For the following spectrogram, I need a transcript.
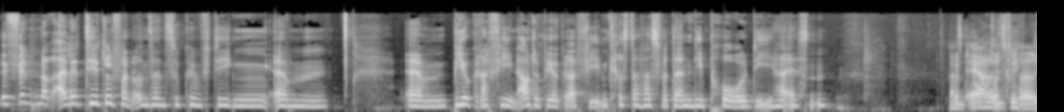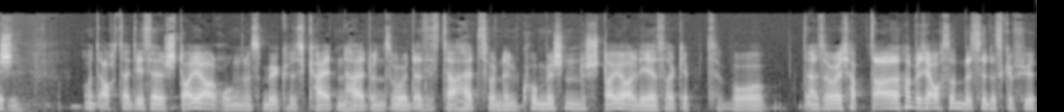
Wir finden noch alle Titel von unseren zukünftigen ähm, ähm, Biografien, Autobiografien. Christoph, was wird dann die Pro-Die heißen? Das Und auch ist wichtig. Und auch da diese Steuerungsmöglichkeiten halt und so, dass es da halt so einen komischen Steuerleser gibt, wo, also ich habe da, habe ich auch so ein bisschen das Gefühl,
